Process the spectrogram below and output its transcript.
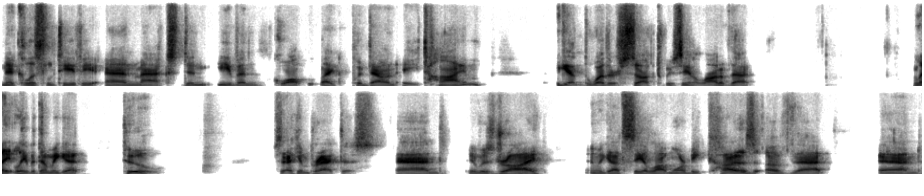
Nicholas Latifi, and Max didn't even qual- like put down a time. Again, the weather sucked. We've seen a lot of that lately, but then we get two second practice, and it was dry, and we got to see a lot more because of that. And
